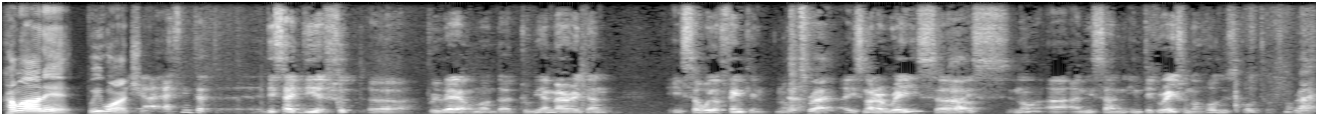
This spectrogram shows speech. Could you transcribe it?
come on in. We want you. Yeah, I think that uh, this idea should uh, prevail, no? that to be American is a way of thinking. No? That's right. It's not a race. Uh, No. It's no, uh, and it's an integration of all these cultures. No? Right.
